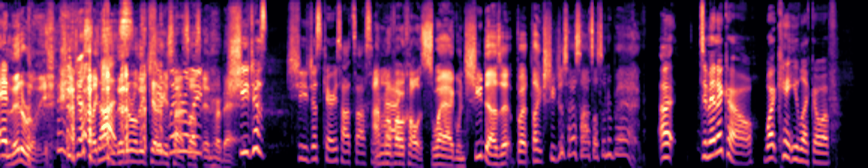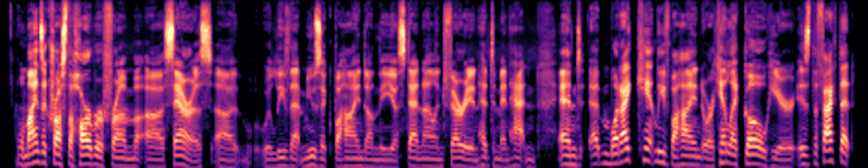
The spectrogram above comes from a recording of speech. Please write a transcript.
and literally. She just like does. literally she carries hot sauce in her bag. She just she just carries hot sauce in I don't know if. I would call it swag when she does it, but like she just has hot sauce in her bag. Uh, Domenico, what can't you let go of? Well, mine's across the harbor from uh, Sarah's. Uh, we'll leave that music behind on the uh, Staten Island ferry and head to Manhattan. And um, what I can't leave behind or I can't let go here is the fact that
